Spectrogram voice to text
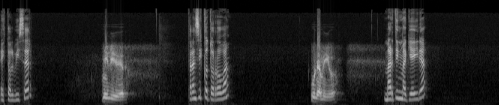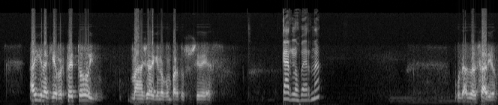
Stolbizer. Mi líder. Francisco Torroba. Un amigo. Martín Maquieira. Alguien a quien respeto y más allá de que no comparto sus ideas. Carlos Berna. Un adversario.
